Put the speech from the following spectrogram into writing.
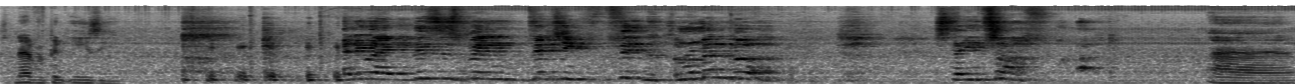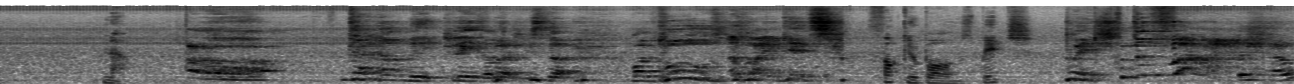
It's never been easy. Anyway, this has been Digi Fitness. Remember, stay tough. Uh, no. Oh, God help me, please. I'm actually stuck. My balls are like getting Fuck your balls, bitch. Bitch, What the fuck? The hell?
